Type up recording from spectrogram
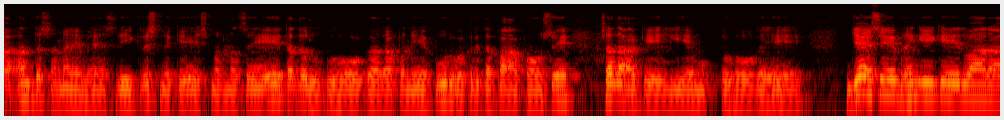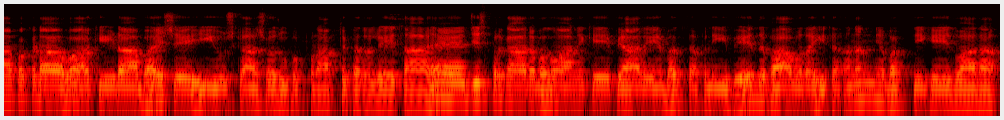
अंत समय में श्री कृष्ण के स्मरण से तदरूप होकर अपने पूर्वकृत पापों से सदा के लिए मुक्त हो गए। जैसे भृंगी के द्वारा पकड़ा हुआ कीड़ा भय से ही उसका स्वरूप प्राप्त कर लेता है, जिस प्रकार भगवान के प्यारे भक्त अपनी भेदभाव रहित अनन्य भक्ति के द्वारा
